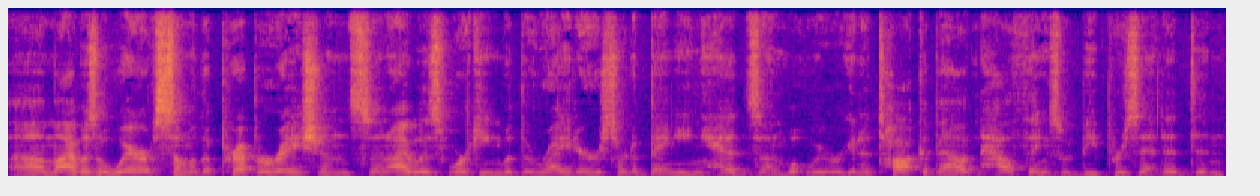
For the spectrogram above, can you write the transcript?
um, I was aware of some of the preparations, and I was working with the writer, sort of banging heads on what we were going to talk about and how things would be presented. And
